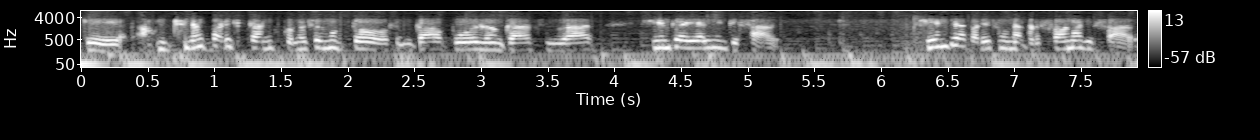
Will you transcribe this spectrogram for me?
que aunque no parezca, nos conocemos todos, en cada pueblo, en cada ciudad, siempre hay alguien que sabe. Siempre aparece una persona que sabe.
